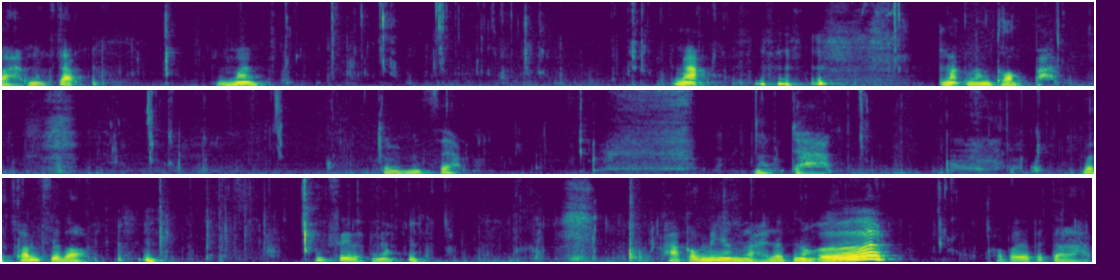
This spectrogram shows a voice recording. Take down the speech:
ป่าหนังจับมันมัก มักน้องทองป่า จนมันแสบน้องจาบิดคำสิบอกอืมสิแบบพี่น้องพาก็ไม่ยังหลายเลยพี่น้อง เอ้ยเขาไปไปตลาด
